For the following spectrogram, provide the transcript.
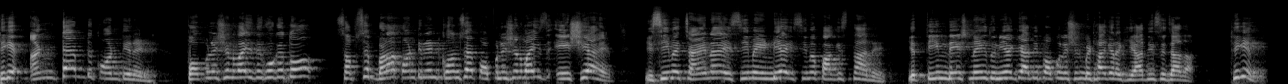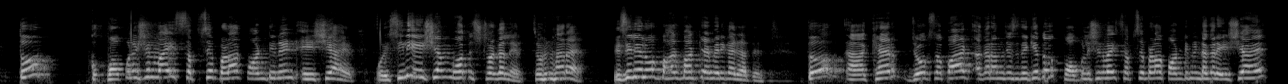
ठीक है? अनटैप्ड कॉन्टिनेंट पॉपुलेशन वाइज देखोगे तो सबसे बड़ा कॉन्टिनेंट कौन सा है? पॉपुलेशन वाइज एशिया है। इसी में चाइना है, इसी में इंडिया इसी में पाकिस्तान है। ये तीन देश नहीं दुनिया की आधी पॉपुलेशन बिठा के रखी, आधी से ज़्यादा। ठीक है? तो पॉपुलेशन वाइज सबसे बड़ा कॉन्टिनेंट एशिया है। और इसीलिए एशिया में बहुत स्ट्रगल है। समझ में आ रहा है? इसीलिए लोग भाग भाग के अमेरिका जाते हैं। तो खैर जोक सपाट अगर हम जैसे देखें तो पॉपुलेशन वाइज सबसे बड़ा कॉन्टिनेंट अगर एशिया है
